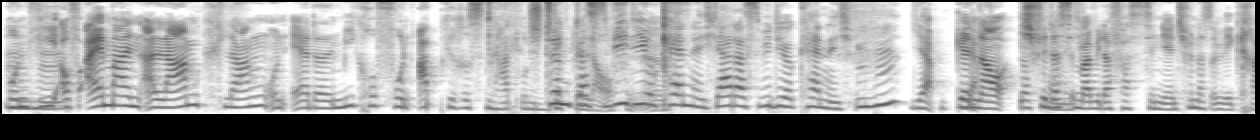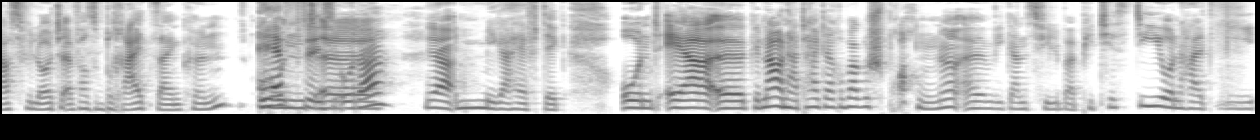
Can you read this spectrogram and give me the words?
und Mhm. wie auf einmal ein Alarm klang und er das Mikrofon abgerissen hat und Stimmt, das Video kenne ich. Ja, das Video kenne ich. Mhm. Ja. Genau, ja, ich finde das immer wieder faszinierend. Ich finde das irgendwie krass, wie Leute einfach so bereit sein können. Heftig, und, äh, oder? Ja. Mega heftig. Und er, äh, genau, und hat halt darüber gesprochen, ne, irgendwie ganz viel über PTSD und halt wie,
